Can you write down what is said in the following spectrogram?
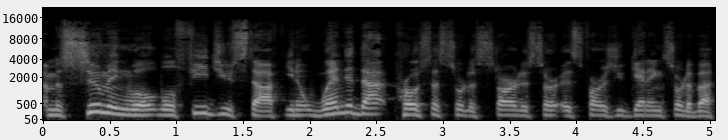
I'm assuming will will feed you stuff. You know, when did that process sort of start as, as far as you getting sort of a,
